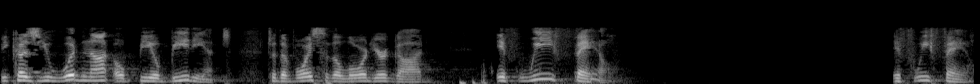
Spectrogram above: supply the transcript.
because you would not be obedient to the voice of the Lord your God. If we fail, if we fail,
